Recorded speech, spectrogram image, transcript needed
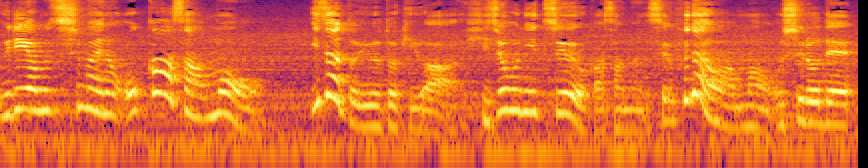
ウィリアムズ姉妹のお母さんもいざという時は非常に強いお母さんなんですよ。普段はまあ後ろで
